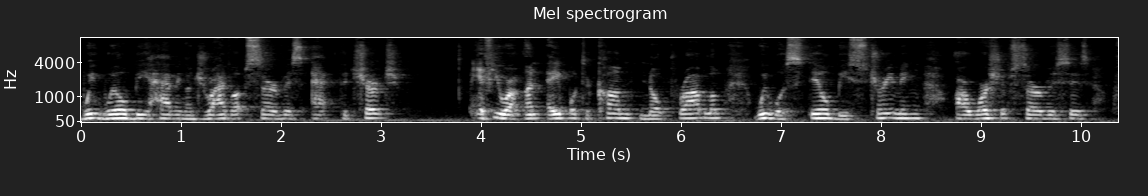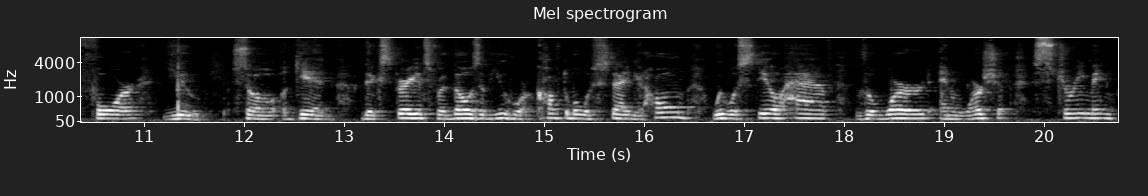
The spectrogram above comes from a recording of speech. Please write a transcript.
We will be having a drive up service at the church. If you are unable to come, no problem. We will still be streaming our worship services for you. So again, the experience for those of you who are comfortable with staying at home, we will still have the word and worship streaming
